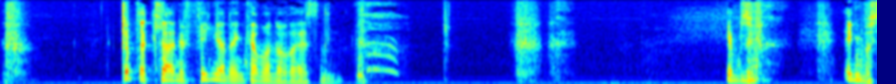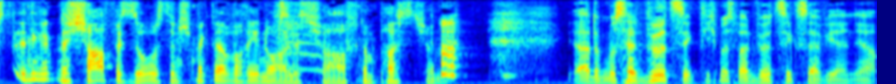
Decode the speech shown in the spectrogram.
Ich glaube, der kleine Finger, den kann man noch essen. Geben Sie irgendwas, irgendeine scharfe Soße, dann schmeckt einfach eh nur alles scharf, dann passt schon. Ja, du musst halt würzig, dich muss man würzig servieren, ja.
